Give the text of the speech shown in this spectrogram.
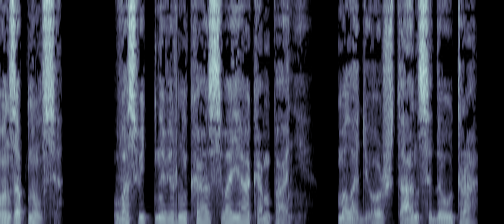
он запнулся. «У вас ведь наверняка своя компания. Молодежь, танцы до утра.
